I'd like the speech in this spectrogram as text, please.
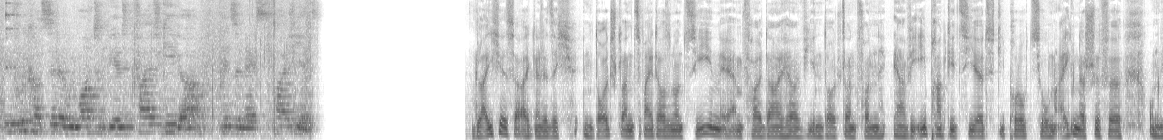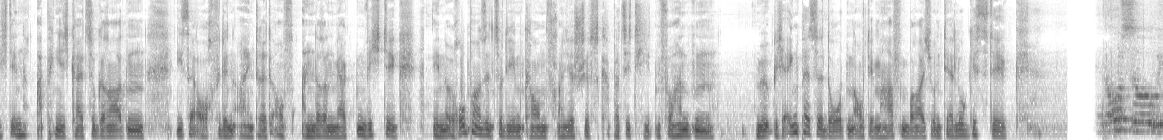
if we consider we want to build 5 Giga in the next 5 years. Gleiches ereignete sich in Deutschland 2010. Er empfahl daher, wie in Deutschland von RWE praktiziert, die Produktion eigener Schiffe, um nicht in Abhängigkeit zu geraten. Dies sei auch für den Eintritt auf anderen Märkten wichtig. In Europa sind zudem kaum freie Schiffskapazitäten vorhanden. Mögliche Engpässe drohten auch dem Hafenbereich und der Logistik. Also,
